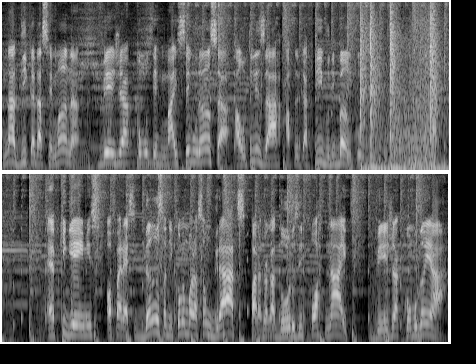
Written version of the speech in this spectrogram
Na dica da semana, veja como ter mais segurança ao utilizar aplicativo de banco. Epic Games oferece dança de comemoração grátis para jogadores de Fortnite. Veja como ganhar.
